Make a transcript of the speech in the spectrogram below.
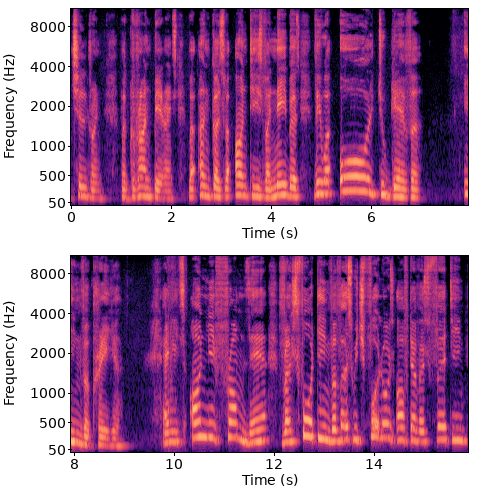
children, the grandparents, the uncles, the aunties, the neighbors, they were all together in the prayer. And it's only from there, verse 14, the verse which follows after verse 13,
